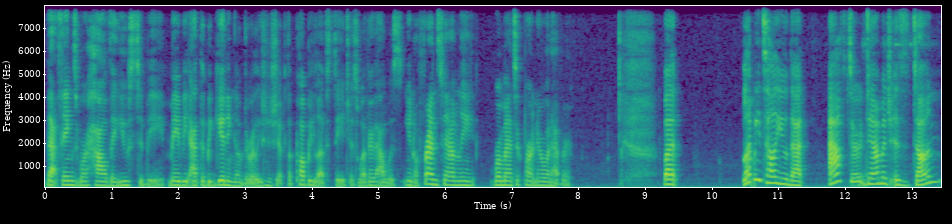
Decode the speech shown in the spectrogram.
that things were how they used to be. Maybe at the beginning of the relationship, the puppy love stages, whether that was, you know, friends, family, romantic partner, whatever. But let me tell you that after damage is done,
